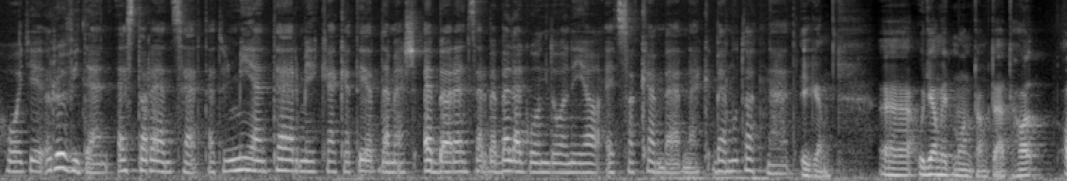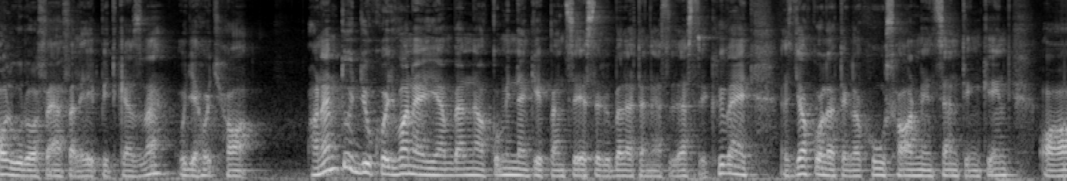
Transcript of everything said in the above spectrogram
hogy röviden ezt a rendszert, tehát hogy milyen termékeket érdemes ebbe a rendszerbe belegondolnia egy szakembernek, bemutatnád? Igen. Ugye, amit mondtam, tehát ha alulról felfelé építkezve, ugye, hogyha ha nem tudjuk, hogy van-e ilyen benne, akkor mindenképpen célszerű beletenni ezt az esztrik hüvelyt. Ez gyakorlatilag 20-30 centinként a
